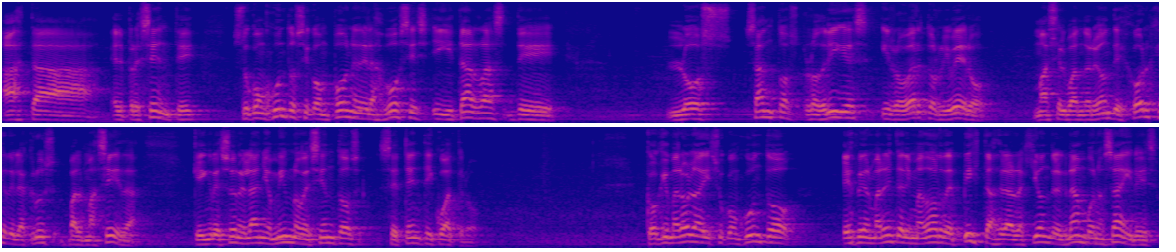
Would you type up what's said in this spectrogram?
hasta el presente, su conjunto se compone de las voces y guitarras de Los Santos Rodríguez y Roberto Rivero, más el bandoneón de Jorge de la Cruz Balmaceda, que ingresó en el año 1974. Coquimarola y su conjunto es permanente animador de pistas de la región del Gran Buenos Aires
